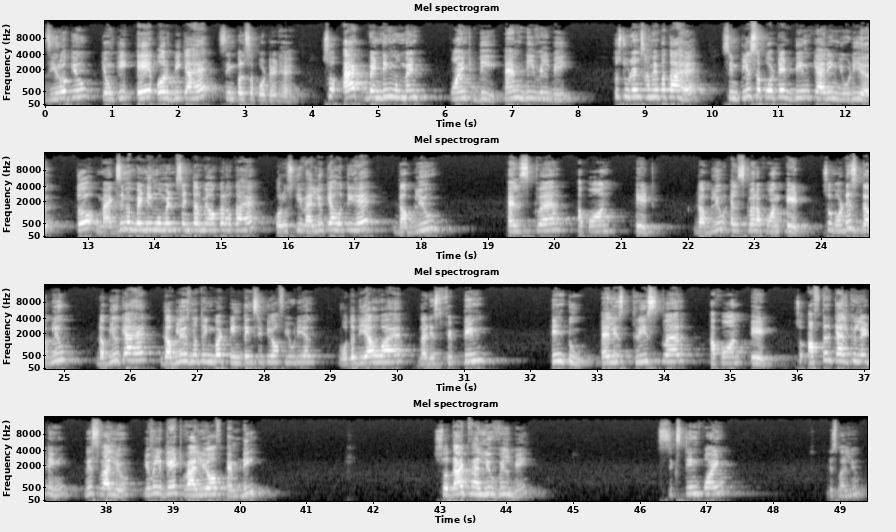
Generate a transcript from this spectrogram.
zero क्यों? क्योंकि ए और बी क्या है? सिंपल सपोर्टेड है। So at bending moment point D M D will be तो students हमें पता है simply supported beam carrying UDL तो मैक्सिमम बेंडिंग मोमेंट सेंटर में होकर होता है, और उसकी वैल्यू क्या होती है? W L square upon eight W L square upon eight so what is W W क्या है? W is nothing but intensity of UDL वो तो दिया हुआ है that is 15 into L is three square upon eight so after calculating this value, you will get value of MD. So that value will be 16 point, this value,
